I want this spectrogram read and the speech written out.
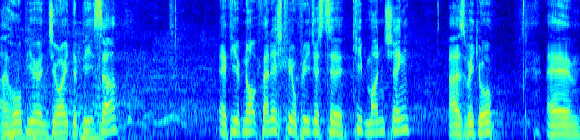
I hope you enjoyed the pizza. If you've not finished, feel free just to keep munching as we go. Um,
